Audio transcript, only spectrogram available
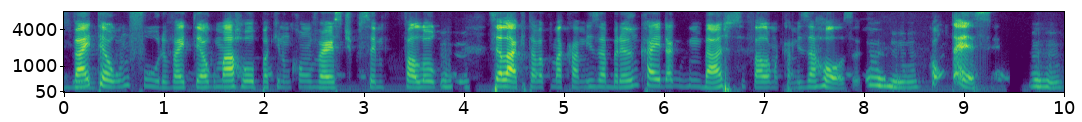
vai ter algum furo, vai ter alguma roupa que não conversa, tipo, você falou, uhum. sei lá, que tava com uma camisa branca e embaixo você fala uma camisa rosa. Uhum. Acontece. Uhum.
